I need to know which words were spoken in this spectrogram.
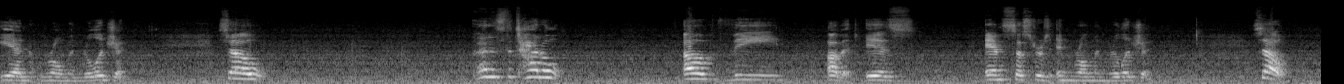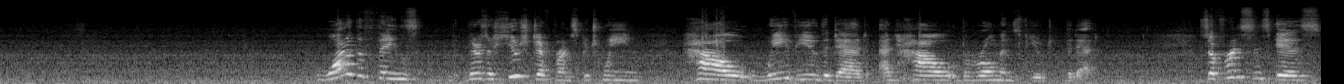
in Roman religion. So, that is the title of the of it is ancestors in Roman religion. So, one of the things there's a huge difference between how we view the dead and how the Romans viewed the dead. So, for instance, is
